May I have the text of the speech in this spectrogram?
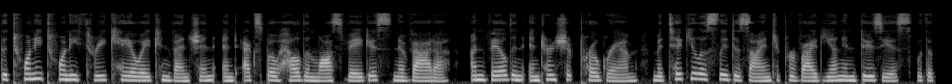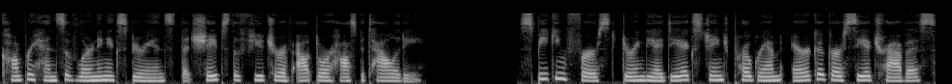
The 2023 KOA Convention and Expo held in Las Vegas, Nevada, unveiled an internship program meticulously designed to provide young enthusiasts with a comprehensive learning experience that shapes the future of outdoor hospitality. Speaking first during the Idea Exchange program, Erica Garcia Travis,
